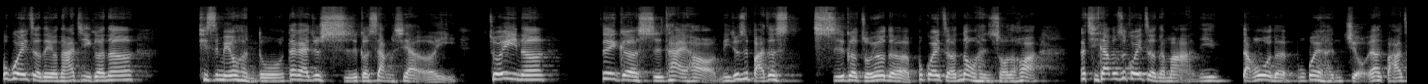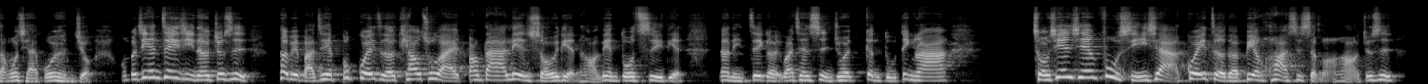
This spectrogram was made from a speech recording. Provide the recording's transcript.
不规则的有哪几个呢？其实没有很多，大概就十个上下而已。所以呢，这个时态哈，你就是把这十个左右的不规则弄很熟的话，那其他都是规则的嘛，你掌握的不会很久，要把它掌握起来不会很久。我们今天这一集呢，就是特别把这些不规则挑出来，帮大家练熟一点哈，练多次一点，那你这个完成式你就会更笃定啦。首先先复习一下规则的变化是什么哈，就是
